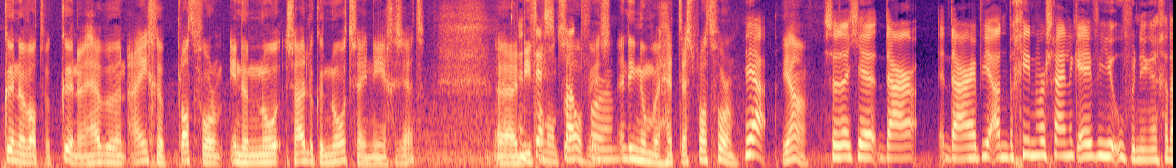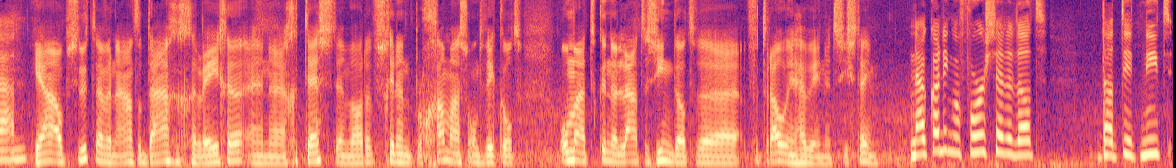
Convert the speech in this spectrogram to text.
kunnen wat we kunnen... hebben we een eigen platform in de zuidelijke Noordzee neergezet. Uh, die van onszelf is. En die noemen we het testplatform. Ja, Ja, zodat je daar, daar heb je aan het begin waarschijnlijk even je oefeningen gedaan. Ja, absoluut. We hebben een aantal dagen gelegen en eh, getest. En we hadden verschillende programma's ontwikkeld... om maar te kunnen laten zien dat we vertrouwen in hebben in het systeem. Nou kan ik me voorstellen dat, dat dit niet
